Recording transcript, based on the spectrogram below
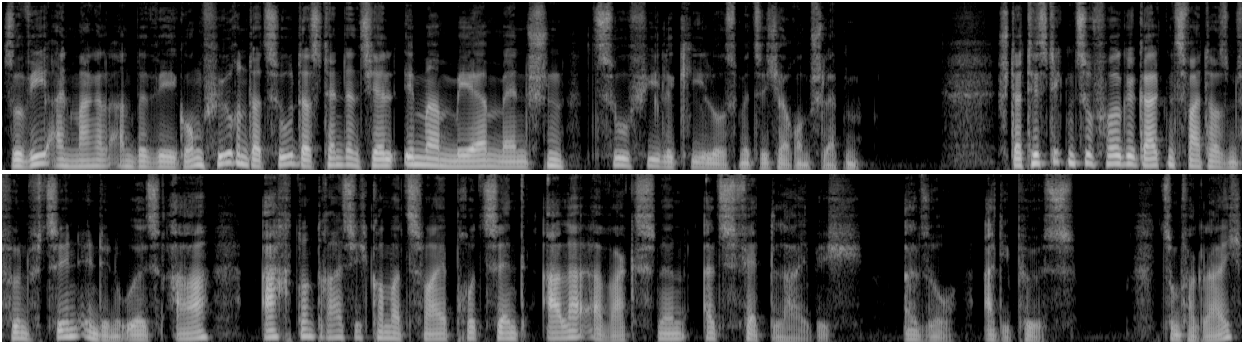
sowie ein Mangel an Bewegung führen dazu, dass tendenziell immer mehr Menschen zu viele Kilos mit sich herumschleppen. Statistiken zufolge galten 2015 in den USA 38,2 Prozent aller Erwachsenen als fettleibig, also adipös. Zum Vergleich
